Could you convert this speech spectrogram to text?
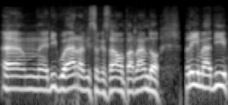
ehm, di guerra, visto che stavamo parlando prima di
